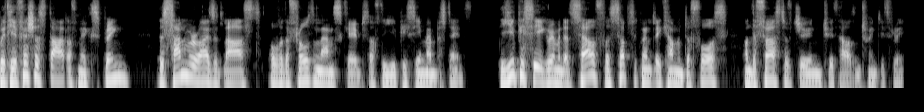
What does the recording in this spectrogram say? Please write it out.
With the official start of next spring, the sun will rise at last over the frozen landscapes of the UPC member states. The UPC agreement itself will subsequently come into force on the 1st of June 2023.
